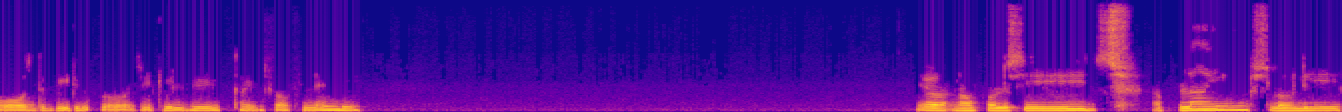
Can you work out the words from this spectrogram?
pause the video because it will be kind of lengthy. Yeah now policies applying slowly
